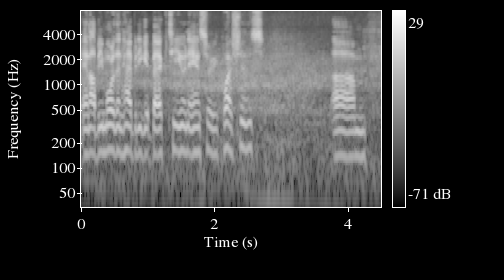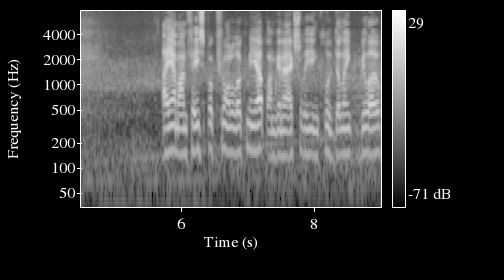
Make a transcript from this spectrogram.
And I'll be more than happy to get back to you and answer your questions. Um, I am on Facebook if you want to look me up. I'm going to actually include the link below.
